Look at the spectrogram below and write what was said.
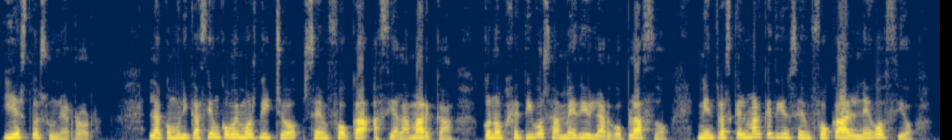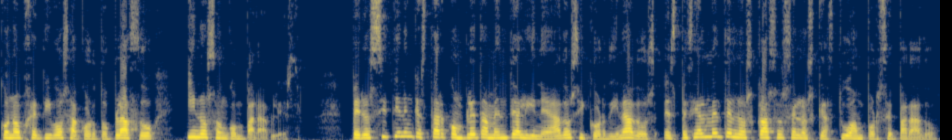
y esto es un error. La comunicación, como hemos dicho, se enfoca hacia la marca, con objetivos a medio y largo plazo, mientras que el marketing se enfoca al negocio, con objetivos a corto plazo, y no son comparables. Pero sí tienen que estar completamente alineados y coordinados, especialmente en los casos en los que actúan por separado.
